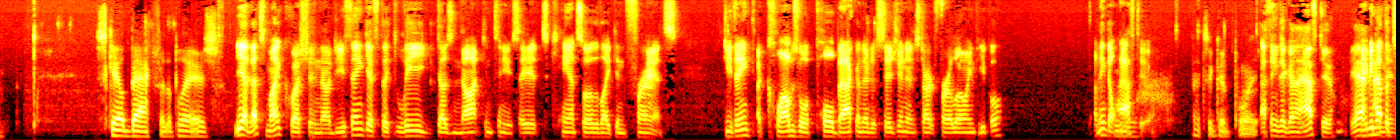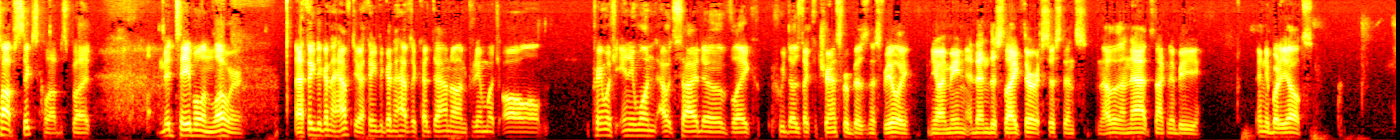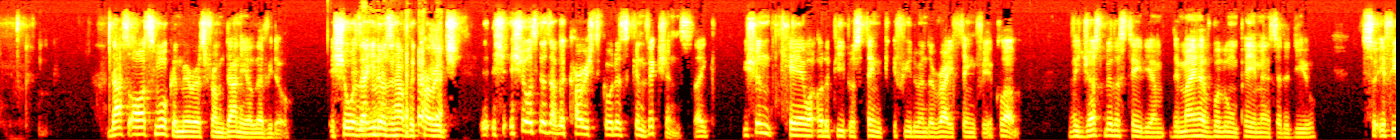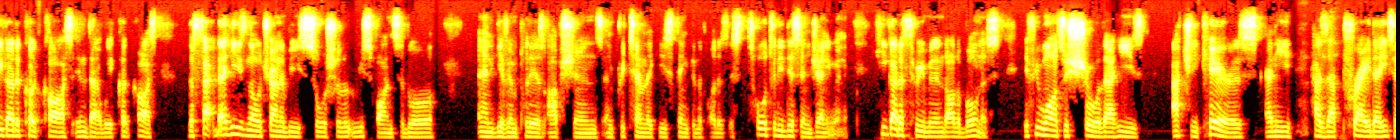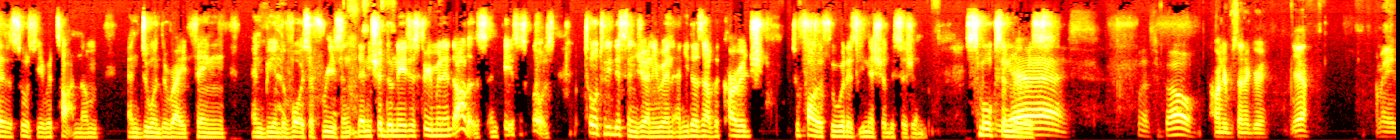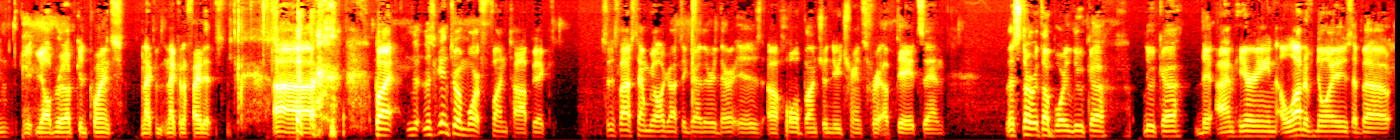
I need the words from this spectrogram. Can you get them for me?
scaled back for the players. Yeah, that's my question though. Do you think if the league does not continue, say it's canceled like in France, do you think clubs will pull back on their decision and start furloughing people? I think they'll Ooh, have to. That's a good point. I think they're going to have to. Yeah, maybe not I the mean, top six clubs, but mid-table and lower. I think they're going to have to. I think they're going to have to cut down on pretty much all, pretty much anyone outside of like who does like the transfer business, really. You know what I mean? And then just like their assistants. And other than that, it's not going to be anybody else. That's all smoke and mirrors from Daniel Levido. It shows that he mm-hmm. doesn't have the courage. It, shows he doesn't have the courage to go to his convictions. Like you shouldn't care what other people think if you're doing the right thing for your club. They just built a stadium. They might have balloon payments that are due. So if you got to cut costs in that way, cut costs. The fact that he's now trying to be socially responsible and giving players options and pretend like he's thinking of others is totally disingenuous. He got a three million dollar bonus. If he wants to show that he's actually cares and he has that pride that he says associated with Tottenham and doing the right thing and being the voice of reason, then he should donate his three million dollars and case is closed. Totally disingenuous, and he doesn't have the courage to follow through with his initial decision. Smokes and yes. mirrors. Let's go. Hundred percent agree. Yeah, I mean, y- y'all brought up good points. Not not gonna fight it. Uh, but let's get into a more fun topic. Since last time we all got together, there is a whole bunch of new transfer updates, and let's start with our boy Luca. Luka, I'm hearing a lot of noise about,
